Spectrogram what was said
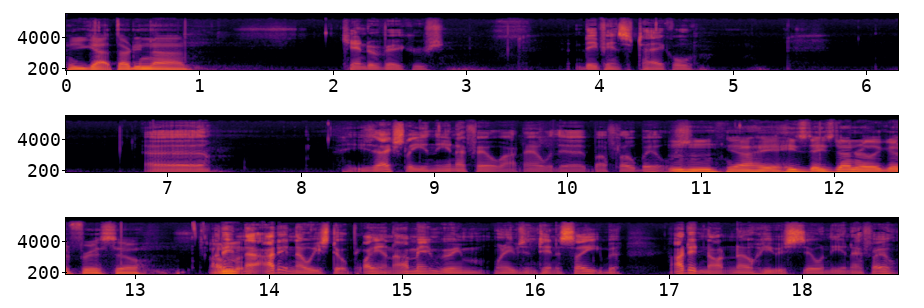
You got? 39. Kendall Vickers, defensive tackle. Uh, he's actually in the NFL right now with the Buffalo Bills. Mm-hmm. Yeah, he, he's he's done really good for himself. I didn't. Know, I didn't know he's still playing. I remember him when he was in Tennessee, but I did not know he was still in the NFL.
